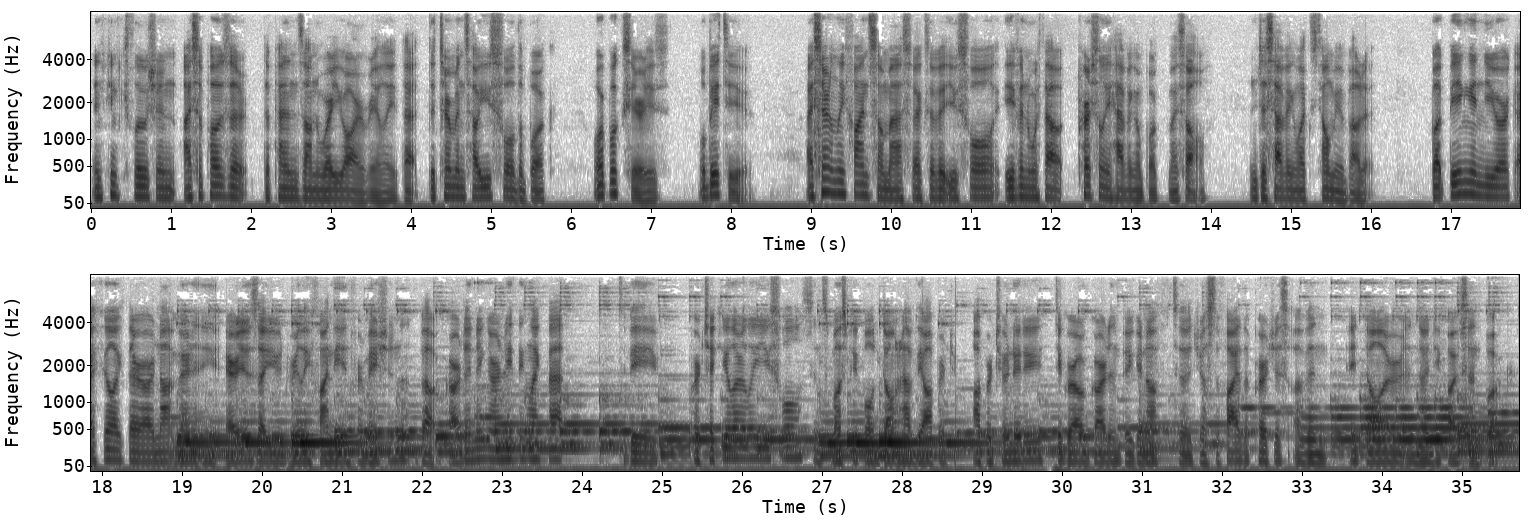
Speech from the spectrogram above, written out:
In conclusion, I suppose it depends on where you are, really, that determines how useful the book or book series will be to you. I certainly find some aspects of it useful even without personally having a book myself, and just having Lex tell me about it. But being in New York, I feel like there are not many areas that you'd really find the information about gardening or anything like that to be particularly useful since most people don't have the oppor- opportunity to grow a garden big enough to justify the purchase of an $8.95 book.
